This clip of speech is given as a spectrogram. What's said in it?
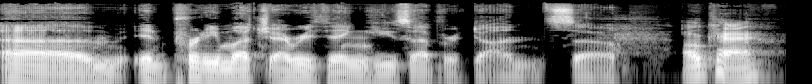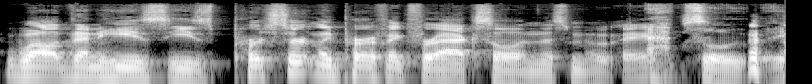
um, in pretty much everything he's ever done. So Okay. Well, then he's he's per- certainly perfect for Axel in this movie. Absolutely.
